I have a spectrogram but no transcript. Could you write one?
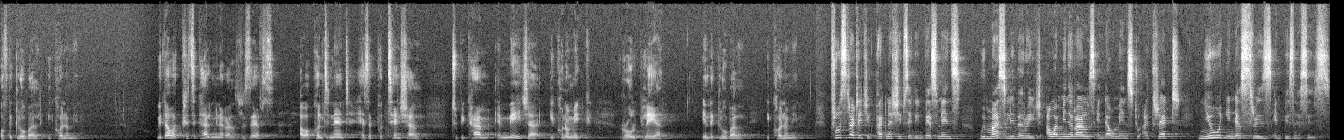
of the global economy. With our critical mineral reserves, our continent has a potential to become a major economic role player in the global economy. Through strategic partnerships and investments, we must leverage our minerals endowments to attract new industries and businesses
